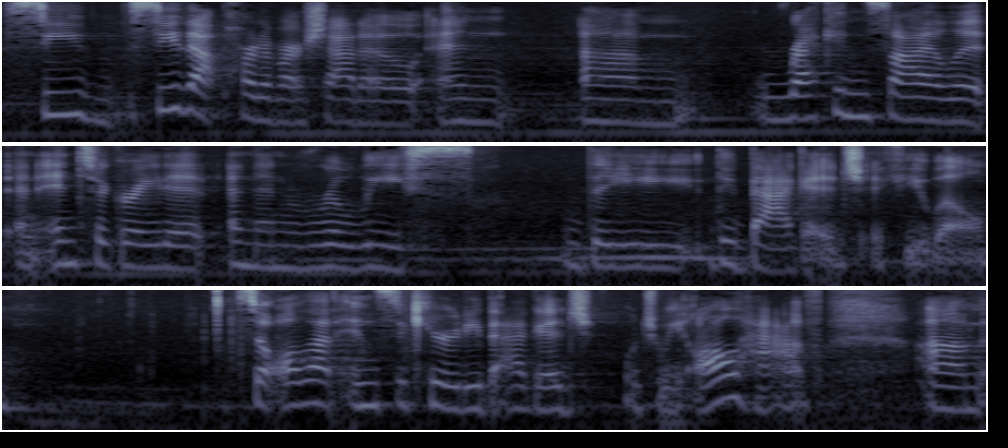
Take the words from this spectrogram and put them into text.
see see that part of our shadow and um, reconcile it and integrate it and then release the the baggage if you will. So all that insecurity baggage which we all have um,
